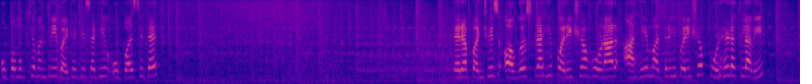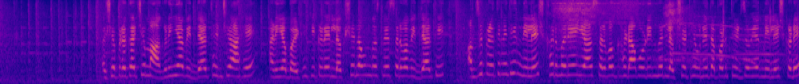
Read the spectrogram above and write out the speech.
उपमुख्यमंत्री बैठकीसाठी उपस्थित आहेत. तर पंचवीस ऑगस्टला ही परीक्षा होणार आहे. मात्र ही परीक्षा पुढे ढकलावी. अशा प्रकारची मागणी या विद्यार्थ्यांची आहे. आणि या बैठकीकडे लक्ष लावून बसले सर्व विद्यार्थी. आमचे प्रतिनिधी निलेश खरमरे या सर्व घडामोडींवर लक्ष ठेवण्यात आपण थेट जाऊया निलेशकडे.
